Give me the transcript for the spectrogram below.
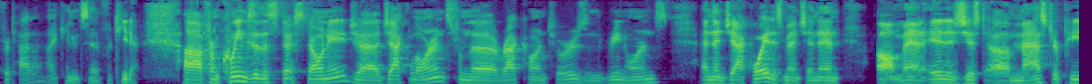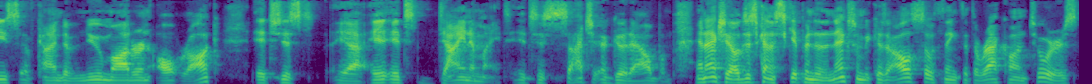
Fertita. I can't even say it, Fertita, uh, from Queens of the St- Stone Age, uh, Jack Lawrence from the Raconteurs and the Greenhorns. And then Jack White is mentioned. And oh man, it is just a masterpiece of kind of new modern alt rock. It's just, yeah, it, it's dynamite. It's just such a good album. And actually, I'll just kind of skip into the next one because I also think that the Raconteurs,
